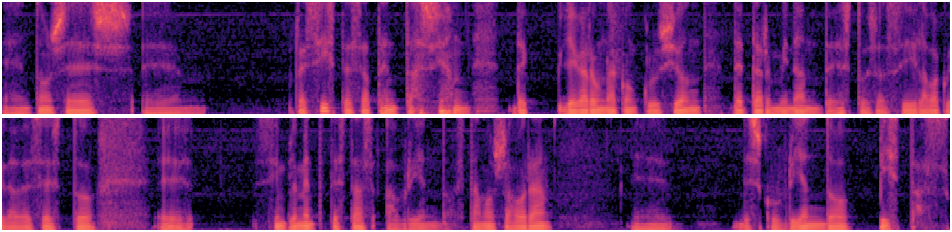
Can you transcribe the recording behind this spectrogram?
Entonces, eh, resiste esa tentación de llegar a una conclusión determinante. Esto es así, la vacuidad es esto. Eh, simplemente te estás abriendo. Estamos ahora eh, descubriendo pistas,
